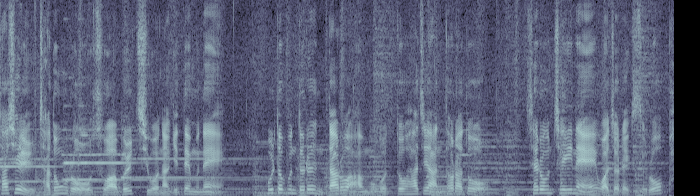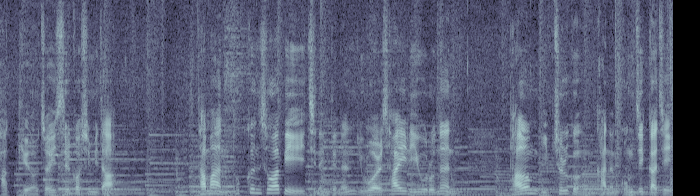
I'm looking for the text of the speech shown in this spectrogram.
사실 자동으로 수합을 지원하기 때문에 홀더분들은 따로 아무것도 하지 않더라도 새로운 체인의 와저렉스로 바뀌어져 있을 것입니다. 다만 토큰 수합이 진행되는 6월 4일 이후로는 다음 입출금 가능 공지까지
